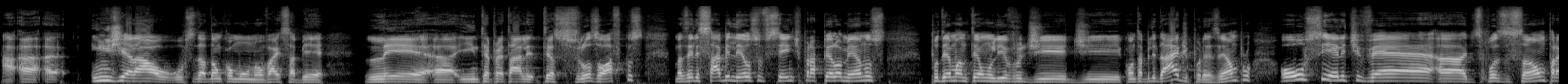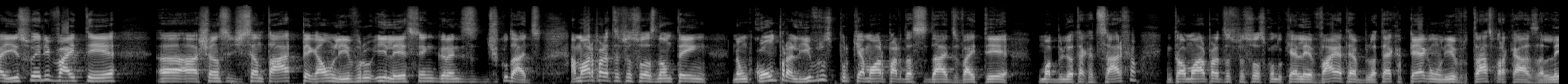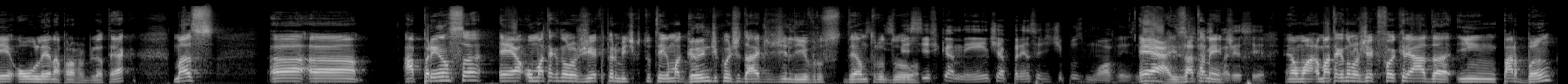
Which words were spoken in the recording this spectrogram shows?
A, a, em geral, o cidadão comum não vai saber ler uh, e interpretar textos filosóficos, mas ele sabe ler o suficiente para pelo menos poder manter um livro de, de contabilidade, por exemplo, ou se ele tiver uh, disposição para isso, ele vai ter a chance de sentar, pegar um livro e ler sem grandes dificuldades. A maior parte das pessoas não tem, não compra livros, porque a maior parte das cidades vai ter uma biblioteca de Sarfion, então a maior parte das pessoas, quando quer ler, vai até a biblioteca, pega um livro, traz para casa, lê ou lê na própria biblioteca, mas... Uh, uh, a prensa é uma tecnologia que permite que tu tenha uma grande quantidade de livros dentro do. Especificamente a prensa de tipos móveis. Né? É, exatamente. É uma, uma tecnologia que foi criada em Parban,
